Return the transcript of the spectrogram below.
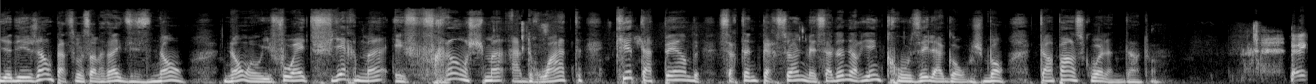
Il y a des gens au Parti conservateur qui disent non, non, il faut être fièrement et franchement à droite, quitte à perdre certaines personnes, mais ça donne rien de creuser la gauche. Bon, t'en penses quoi là-dedans, toi? Ben,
